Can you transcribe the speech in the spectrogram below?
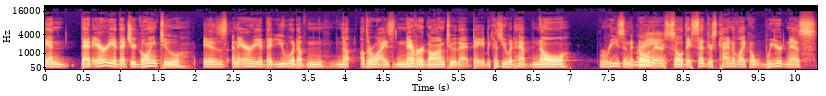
and that area that you're going to is an area that you would have n- otherwise never gone to that day because you would have no reason to go there. So they said there's kind of like a weirdness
